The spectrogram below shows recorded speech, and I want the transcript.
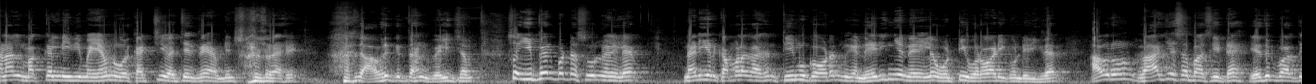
ஆனால் மக்கள் நீதி மையம்னு ஒரு கட்சி வச்சுருக்கிறேன் அப்படின்னு சொல்கிறாரு அது அவருக்கு தான் வெளிச்சம். ஸோ இப்பேற்பட்ட சூழ்நிலையில் நடிகர் கமலஹாசன் திமுகவுடன் மிக நெருங்கிய நிலையில் ஒட்டி உறவாடி கொண்டிருக்கிறார். அவரும் ராஜ்யசபா சீட்டை எதிர்பார்த்து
